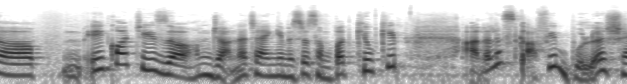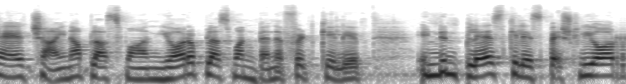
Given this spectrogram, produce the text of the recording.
एक और चीज़ हम जानना चाहेंगे मिस्टर संपत, क्योंकि एनालिस्ट काफ़ी बुलिश है China plus one Europe plus one benefit के लिए इंडियन प्लेयर्स के लिए स्पेशली और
